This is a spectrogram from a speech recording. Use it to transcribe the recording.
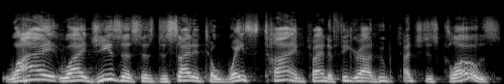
why, why Jesus has decided to waste time trying to figure out who touched his clothes.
